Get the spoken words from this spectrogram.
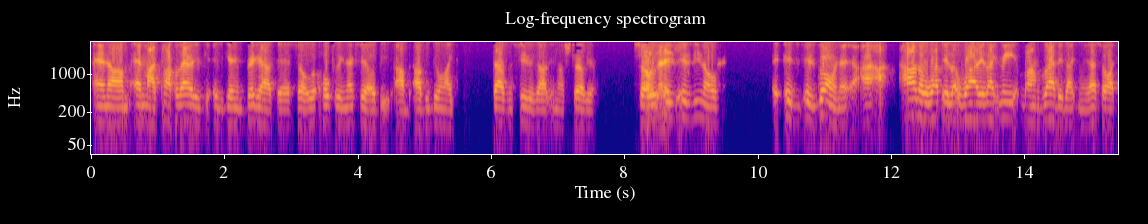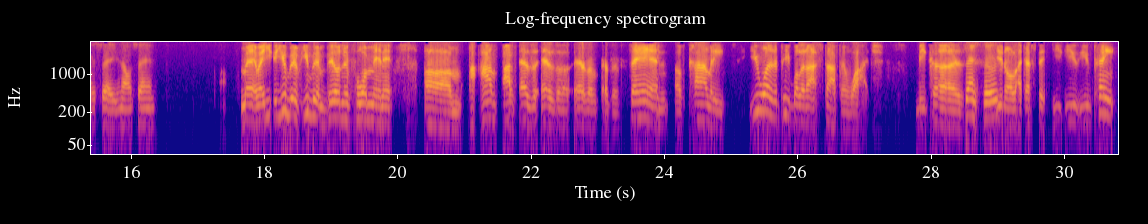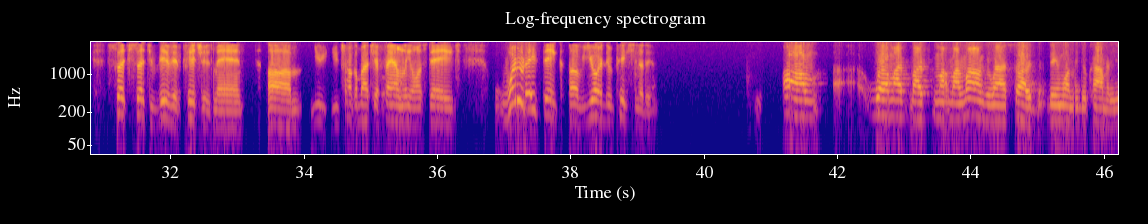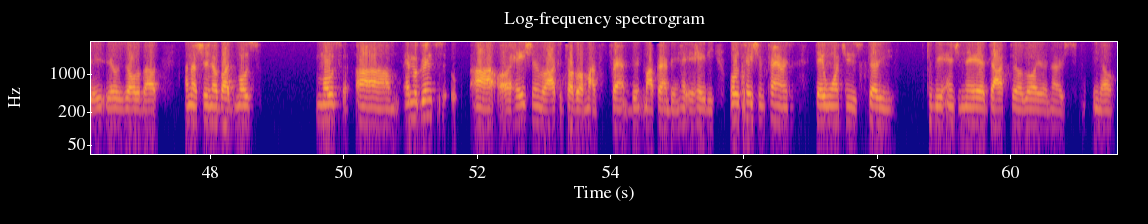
and um, and my popularity is getting bigger out there. So hopefully next year I'll be I'll, I'll be doing like thousand seaters out in Australia. So Oh, nice. it's, it's you know it, it's, it's growing. I, I I don't know what they why they like me, but I'm glad they like me. That's all I can say. You know what I'm saying? Man, man, you, you've been you've been building for a minute. Um, I, I'm, I'm as a as a as a as a fan of comedy, you one of the people that I stop and watch because Thanks, you know, like I said, you you, you paint such such vivid pictures, man. Um, you you talk about your family on stage. What do they think of your depiction of them? Um, uh, well, my my my, my mom when I started didn't want me to do comedy. It, it was all about. I'm not sure you know about most most um immigrants uh are Haitian. Well, I could talk about my fam, my family being Haiti. Most Haitian parents they want you to study to be an engineer, a doctor, a lawyer, a nurse. You know.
